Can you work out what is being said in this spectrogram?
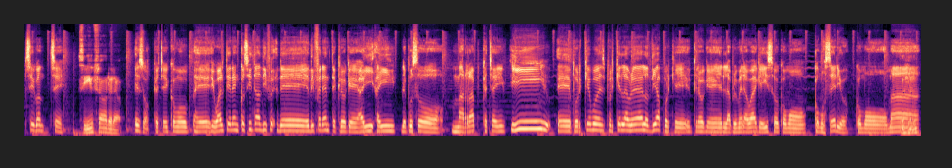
Sí, cuando, sí. Sí, infravalorado. Eso, ¿cachai? Como eh, igual tienen cositas dif- de, diferentes, creo que ahí, ahí le puso más rap, ¿cachai? Y eh, ¿por qué pues? ¿Por qué en la brevedad de los días? Porque creo que es la primera weá que hizo como, como serio, como más,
